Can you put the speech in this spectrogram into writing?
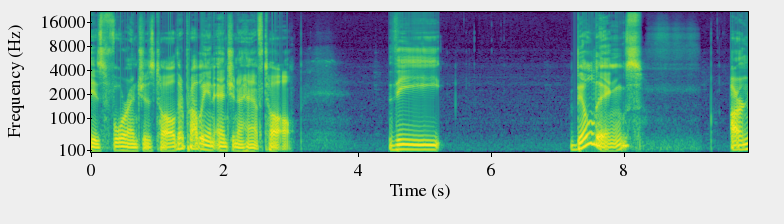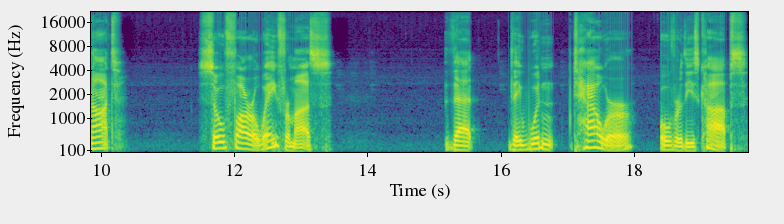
is four inches tall, they're probably an inch and a half tall. The buildings are not so far away from us that they wouldn't tower over these cops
